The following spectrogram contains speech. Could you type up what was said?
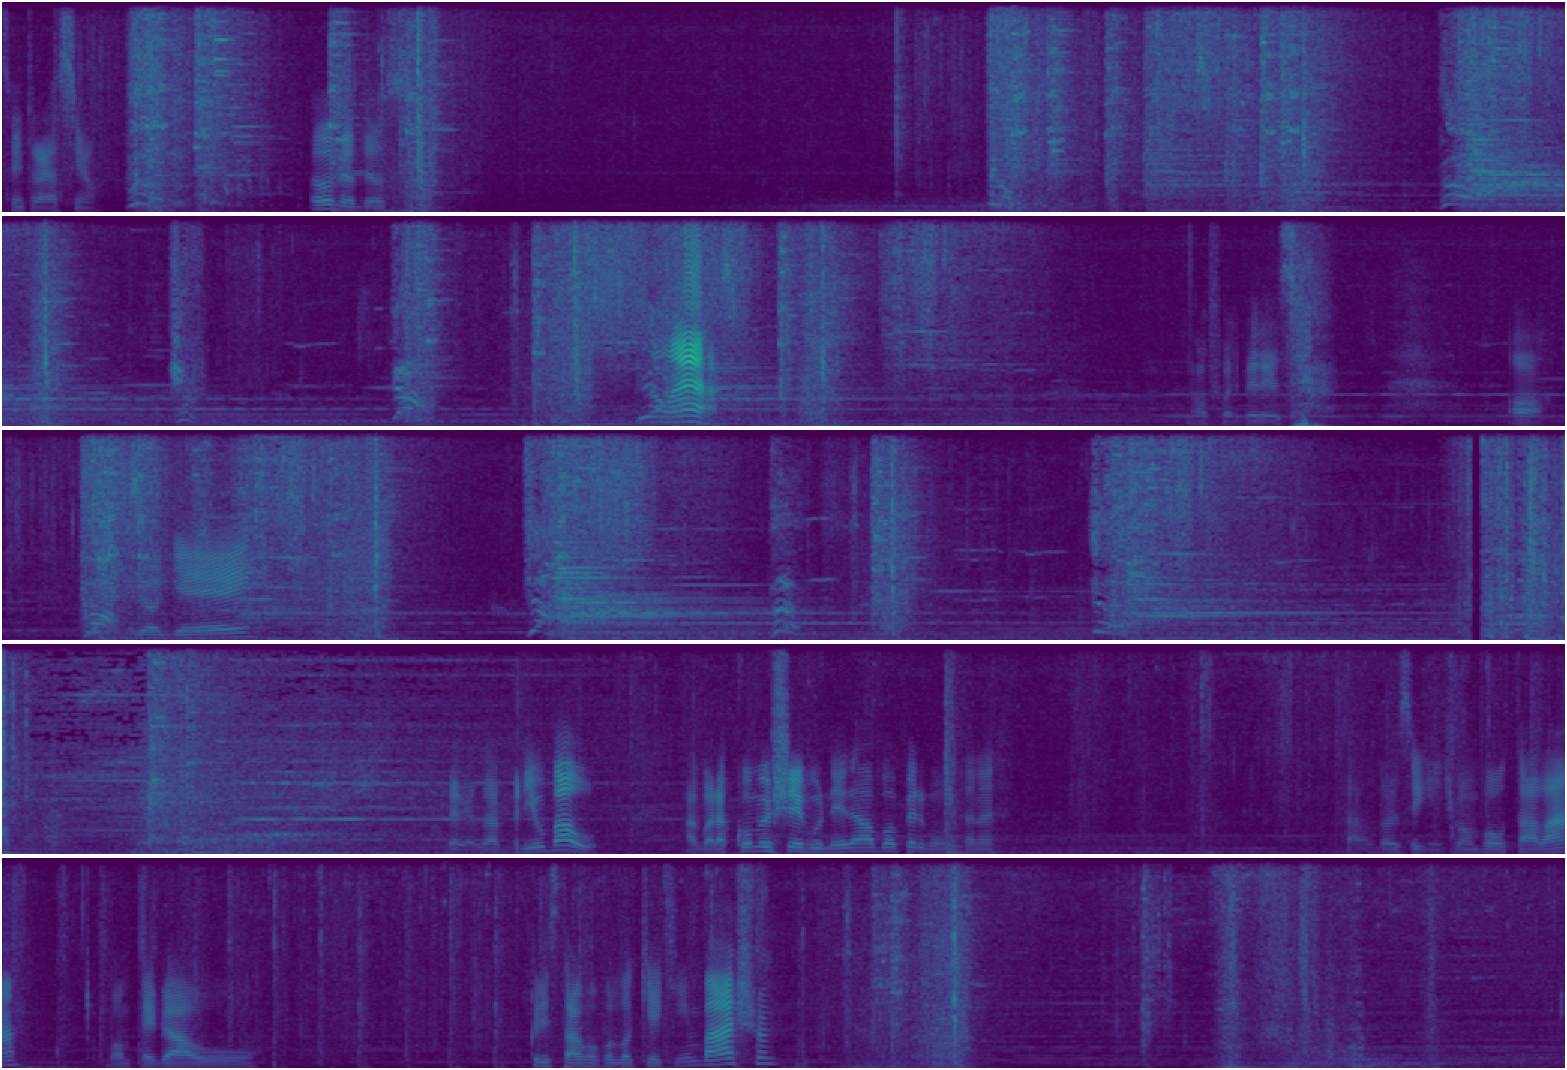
concentrar assim, ó. Oh, meu Deus. O baú. Agora, como eu chego nele é uma boa pergunta, né? Tá, vamos fazer o seguinte, vamos voltar lá. Vamos pegar o... o cristal que eu coloquei aqui embaixo.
